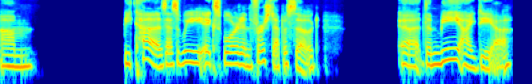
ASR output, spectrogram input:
Um, because as we explored in the first episode, uh, the me idea,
